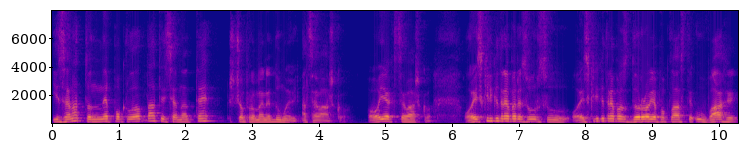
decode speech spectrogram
і занадто не покладатися на те, що про мене думають. А це важко. Ой, як це важко. Ой, скільки треба ресурсу, ой, скільки треба здоров'я покласти, уваги,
